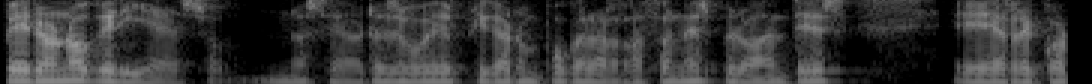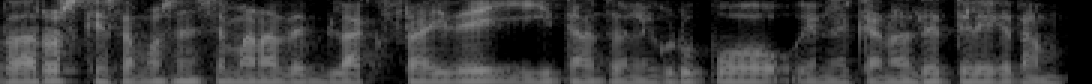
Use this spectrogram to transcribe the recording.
pero no quería eso. No sé, ahora os voy a explicar un poco las razones, pero antes eh, recordaros que estamos en semana de Black Friday y tanto en el grupo, en el canal de Telegram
